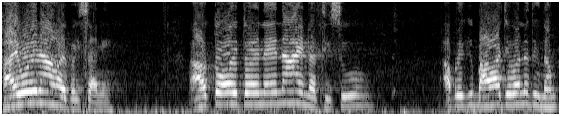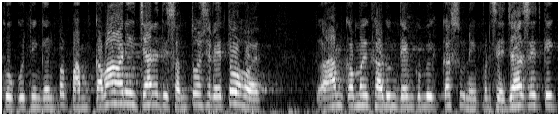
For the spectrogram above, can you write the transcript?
હાય હોય ના હોય પૈસાની. આવતો હોય તો એને નાય નથી શું? આપણે કે બાવા જેવા નથી ને હમકો કુછ નહીં પણ કમાવાની ઈચ્છા નથી સંતોષ રહેતો હોય તો આમ કમાઈ ખાડું ને તેમ કમાઈ કશું નહીં પણ સહેજા સહેજ કંઈક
